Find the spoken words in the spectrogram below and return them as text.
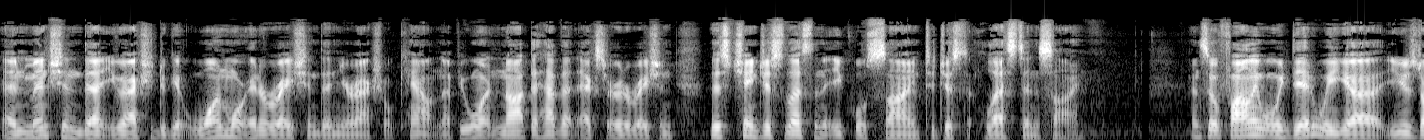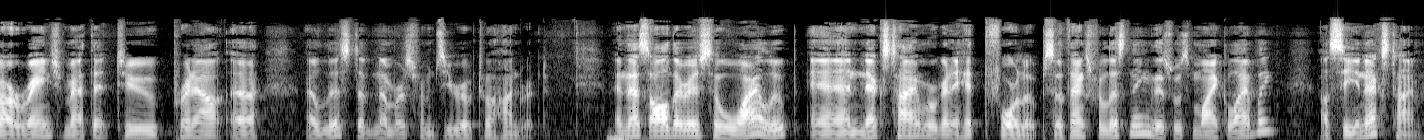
and mentioned that you actually do get one more iteration than your actual count. Now, if you want not to have that extra iteration, this changes less than the equal sign to just less than sign. And so finally, what we did, we uh, used our range method to print out a, a list of numbers from 0 to 100. And that's all there is to a while loop. And next time, we're going to hit the for loop. So thanks for listening. This was Mike Lively. I'll see you next time.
